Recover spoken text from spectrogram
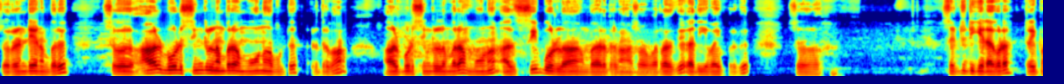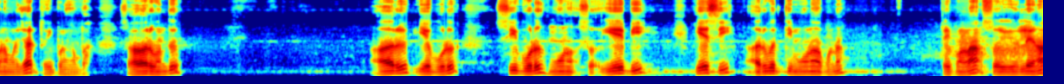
ஸோ ரெண்டே number so all board single நம்பராக மூணு அப்படின்ட்டு எடுத்திருக்கோம். ஆல் போர்டு சிங்கிள் நம்பராக மூணு. அது சி போர்டில் தான் நம்ம எடுத்திருக்கோம். ஸோ வர்றதுக்கு அதிக வாய்ப்பு இருக்குது ஸோ செட்டு டிக்கெட்டாக கூட ட்ரை பண்ண முடிஞ்சால் ட்ரை பண்ணுங்கப்பா. சாறு வந்து ஆறு ஏ போர்டு சி போர்டு மூணு. So A B A C அறுபத்தி மூணு அப்படின்னு ட்ரை பண்ணலாம். ஸோ இல்லைன்னா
